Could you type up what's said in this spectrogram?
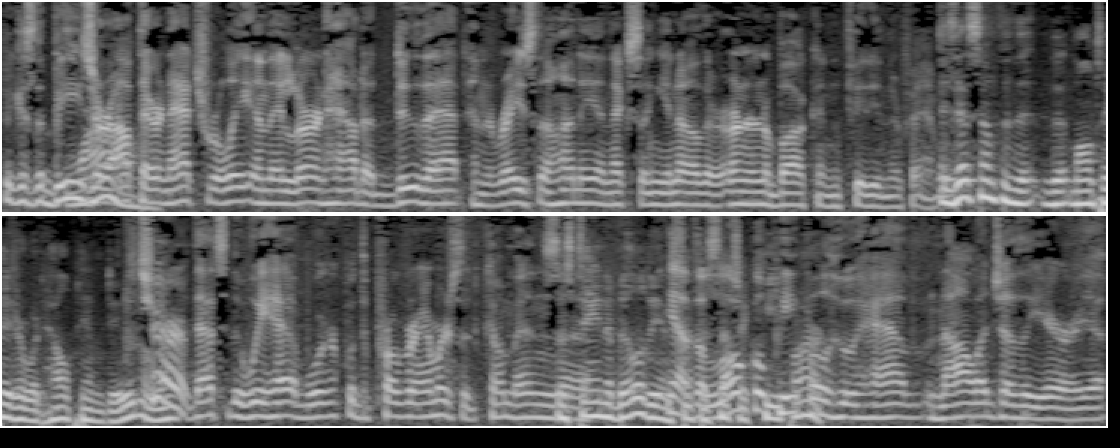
because the bees are out there naturally and they learn how to do that and raise the honey and next thing you know they're earning a buck and feeding their family Is that something that, that Malteser would help him do? sure that's the we have work with the programmers that come in uh, Sustainability and yeah the is such a local people part. who have knowledge of the area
